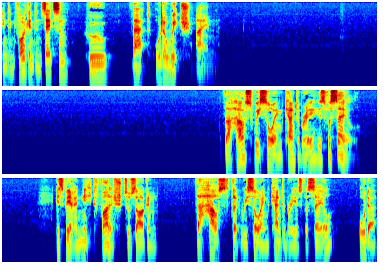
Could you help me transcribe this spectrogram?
in den folgenden Sätzen who, that oder which ein. The house we saw in Canterbury is for sale. Es wäre nicht falsch zu sagen, the house that we saw in Canterbury is for sale oder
